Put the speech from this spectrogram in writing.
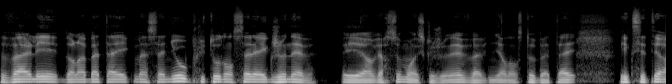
va aller dans la bataille avec Massagno ou plutôt dans celle avec Genève? Et inversement, est-ce que Genève va venir dans cette bataille, etc.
